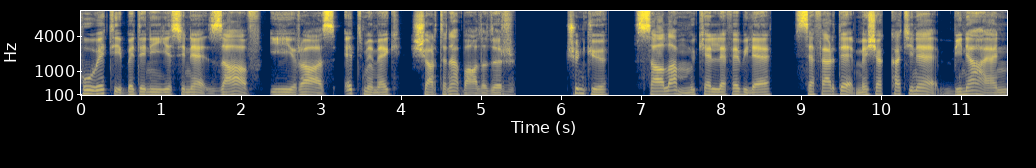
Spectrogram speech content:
kuvveti bedeniyesine zaaf, iraz etmemek şartına bağlıdır. Çünkü sağlam mükellefe bile seferde meşakkatine binaen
